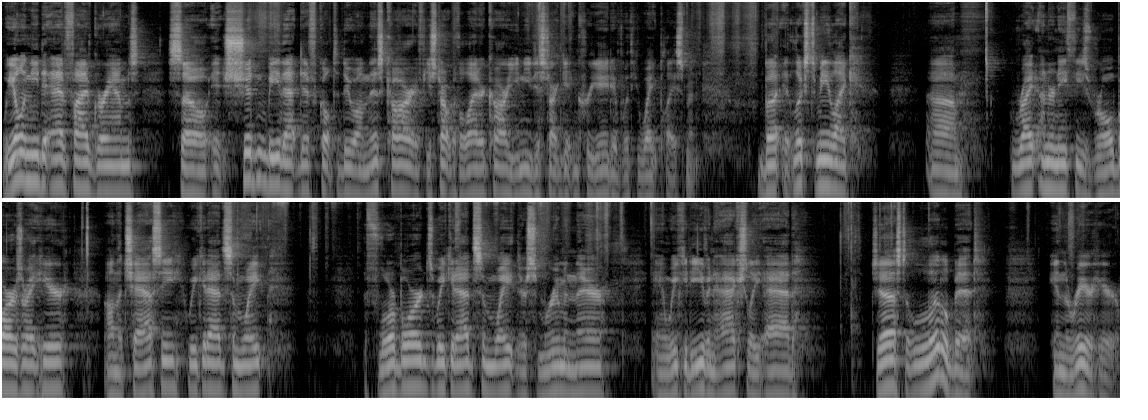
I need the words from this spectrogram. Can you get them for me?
We only need to add five grams, so it shouldn't be that difficult to do on this car. If you start with a lighter car, you need to start getting creative with your weight placement. But it looks to me like um, right underneath these roll bars right here on the chassis, we could add some weight. The floorboards, we could add some weight. There's some room in there. And we could even actually add just a little bit in the rear here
